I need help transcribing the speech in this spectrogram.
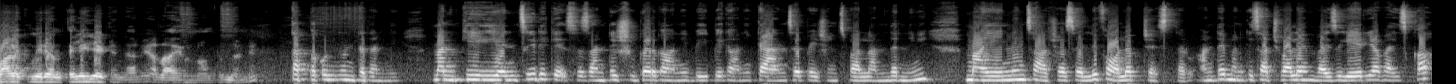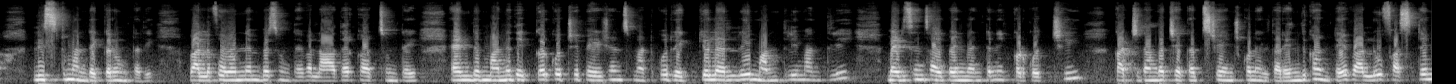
వాళ్ళకి మీరు ఏమైనా తెలియజేయటం కానీ అలా ఏమైనా ఉంటుందండి. తప్పకుండా ఉంటుందండి. మనకి ఎన్సీడీ కేసెస్ అంటే షుగర్ కానీ బీపీ కానీ క్యాన్సర్ పేషెంట్స్ వాళ్ళందరినీ మా ఏఎన్ఎన్స్ ఆశాస్ వెళ్ళి ఫాలోఅప్ చేస్తారు. అంటే మనకి సచివాలయం వైజ్ ఏరియా వైజ్గా లిస్ట్ మన దగ్గర ఉంటుంది. వాళ్ళ ఫోన్ నెంబర్స్ ఉంటాయి వాళ్ళ ఆధార్ కార్డ్స్ ఉంటాయి. అండ్ మన దగ్గరకు వచ్చే పేషెంట్స్ మటుకు రెగ్యులర్లీ మంత్లీ మంత్లీ మెడిసిన్స్ అయిపోయిన వెంటనే ఇక్కడికి వచ్చి ఖచ్చితంగా చెకప్స్ చేయించుకొని వెళ్తారు. ఎందుకంటే వాళ్ళు ఫస్ట్ టైం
